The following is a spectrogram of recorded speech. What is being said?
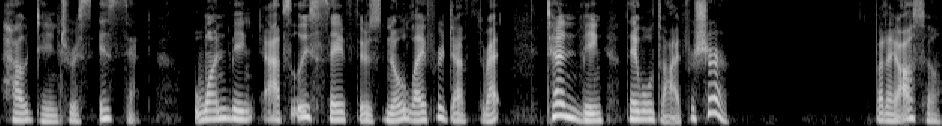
how dangerous is that? 1 being absolutely safe, there's no life or death threat, 10 being they will die for sure. But I also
